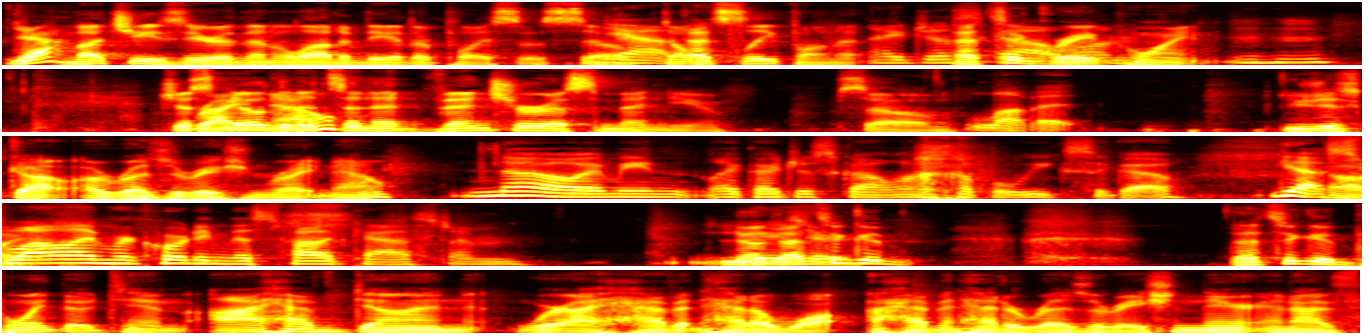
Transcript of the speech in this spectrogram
Yeah. much easier than a lot of the other places. So Yeah. don't That's- sleep on it. I just That's a got great one. point. Just right know that it's an adventurous menu. So Love it. You just got a reservation right now? No, I mean, like I just got one a couple weeks ago. Yes, Oh, while I'm recording this podcast, I'm. No, that's are- a good. That's a good point, though, Tim. I have done where I haven't had a wa- I haven't had a reservation there, and I've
